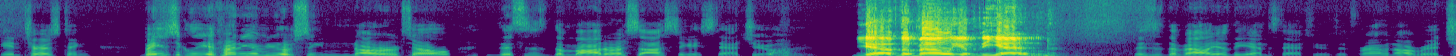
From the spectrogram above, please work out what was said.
interesting. Basically, if any of you have seen Naruto, this is the Madara Sasuke statue. Yeah, the Valley of the End. This is the Valley of the End statues. It's Ravanaugh Ridge.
